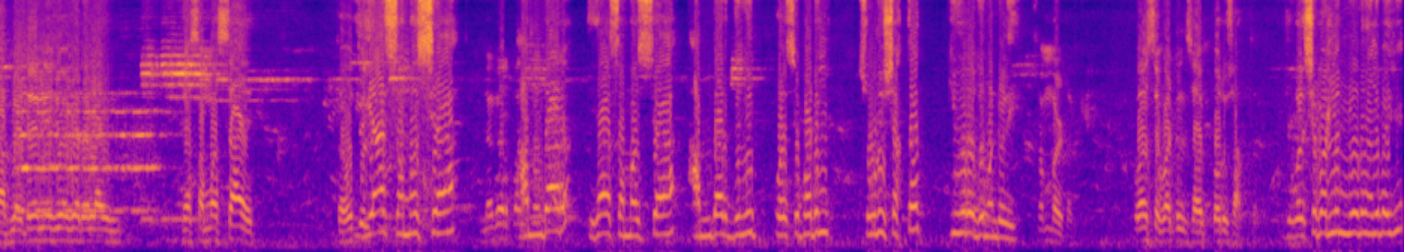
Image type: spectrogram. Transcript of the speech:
आपल्या ड्रेनेज वगैरे लाईन या समस्या आहेत होतील. या समस्या नगरपंचायत- आमदार या समस्या आमदार दिलीप वळसे पाटील सोडू शकतात की विरोधी मंडळी? शंभर टक्के. वळसे पाटील साहेब करू शकतात. वळसे पाटील निवडून आले पाहिजे?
